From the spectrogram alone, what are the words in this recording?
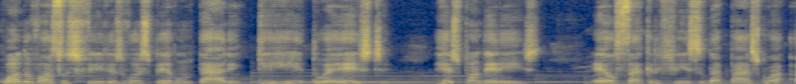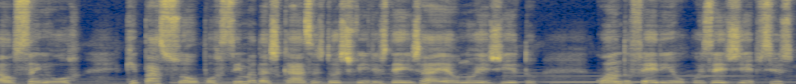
Quando vossos filhos vos perguntarem que rito é este, respondereis: é o sacrifício da Páscoa ao Senhor, que passou por cima das casas dos filhos de Israel no Egito, quando feriu os egípcios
